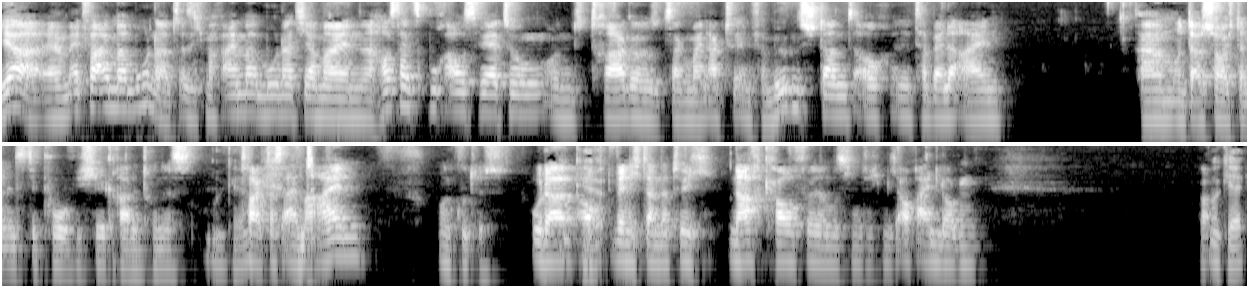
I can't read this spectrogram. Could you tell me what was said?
Ja, ähm, etwa einmal im Monat. Also ich mache einmal im Monat ja meine Haushaltsbuchauswertung und trage sozusagen meinen aktuellen Vermögensstand auch in eine Tabelle ein. Ähm, und da schaue ich dann ins Depot, wie viel gerade drin ist. Okay. Trage das einmal ein und gut ist. Oder okay. auch wenn ich dann natürlich nachkaufe, dann muss ich natürlich mich auch einloggen. Ja. Okay.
